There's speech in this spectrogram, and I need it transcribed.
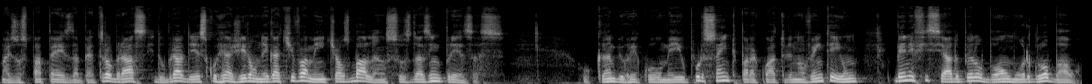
mas os papéis da Petrobras e do Bradesco reagiram negativamente aos balanços das empresas. O câmbio recuou 0,5% para 4,91, beneficiado pelo bom humor global.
